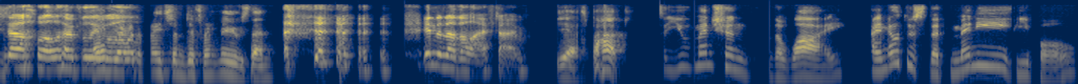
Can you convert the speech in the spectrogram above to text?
No, well, hopefully Maybe we'll. I would have made some different moves then. in another lifetime. Yes, perhaps. So you mentioned the why. I noticed that many people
